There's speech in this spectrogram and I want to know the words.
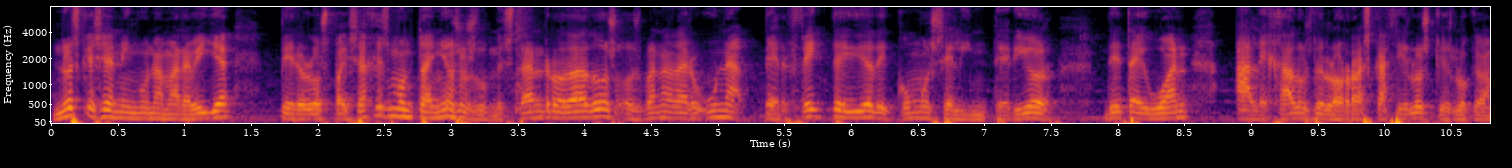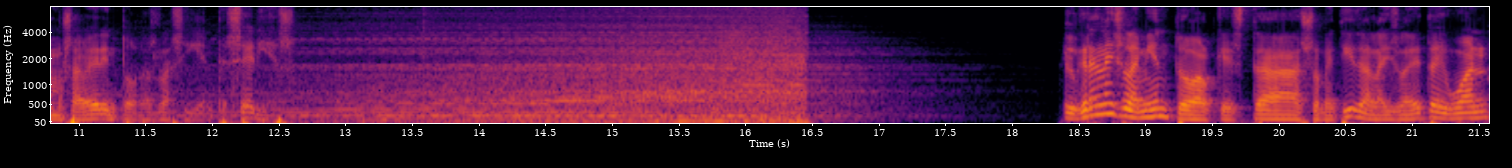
No es que sea ninguna maravilla, pero los paisajes montañosos donde están rodados os van a dar una perfecta idea de cómo es el interior de Taiwán, alejados de los rascacielos, que es lo que vamos a ver en todas las siguientes series. El gran aislamiento al que está sometida la isla de Taiwán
